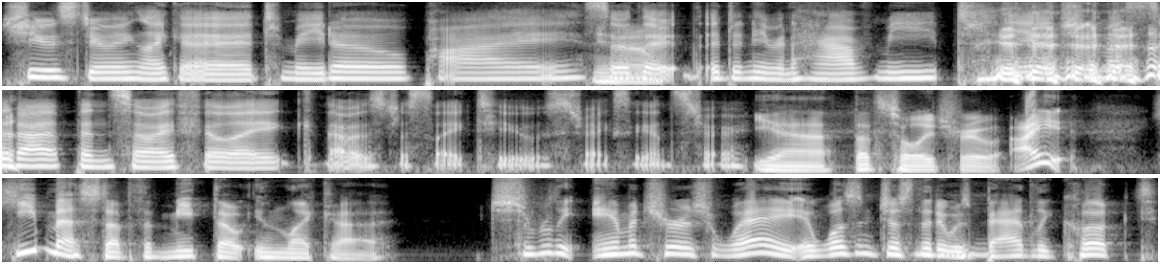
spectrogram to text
she was doing like a tomato pie, so Yeah. that it didn't even have meat, and she messed it up. And so I feel like that was just like two strikes against her. Yeah, that's totally true. I he messed up the meat though in like a just a really amateurish way. It wasn't just that it was Mhm. badly cooked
